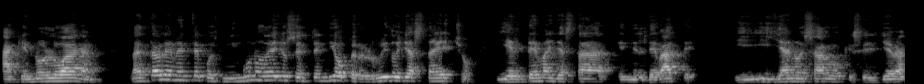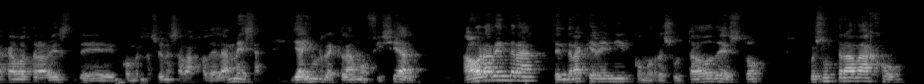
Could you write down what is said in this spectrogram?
a que no lo hagan. Lamentablemente, pues ninguno de ellos entendió, pero el ruido ya está hecho y el tema ya está en el debate y, ya no es algo que se lleve a cabo a través de conversaciones abajo de la mesa, y hay un reclamo oficial. Ahora vendrá, tendrá que venir como resultado de esto, pues un trabajo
